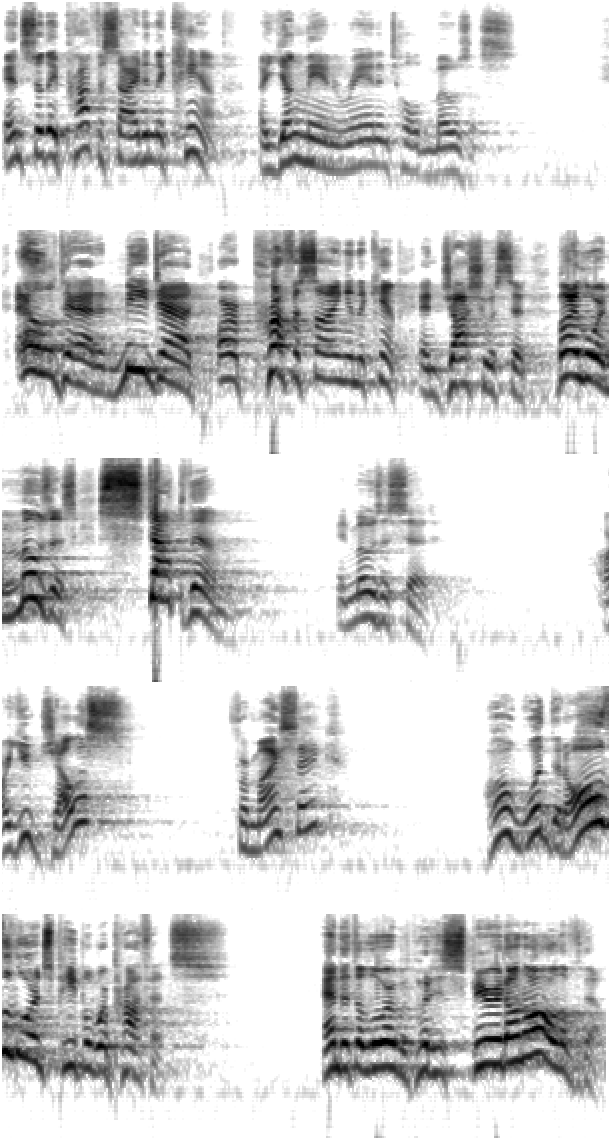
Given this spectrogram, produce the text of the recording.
and so they prophesied in the camp. A young man ran and told Moses, Eldad and Medad are prophesying in the camp. And Joshua said, My Lord Moses, stop them. And Moses said, Are you jealous for my sake? Oh, would that all the Lord's people were prophets, and that the Lord would put his spirit on all of them.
